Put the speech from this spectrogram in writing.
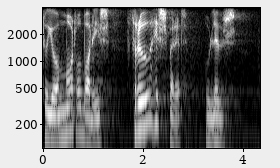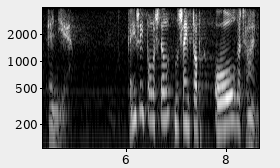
to your mortal bodies through His Spirit who lives in you. Can you see Paul is still on the same topic all the time?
